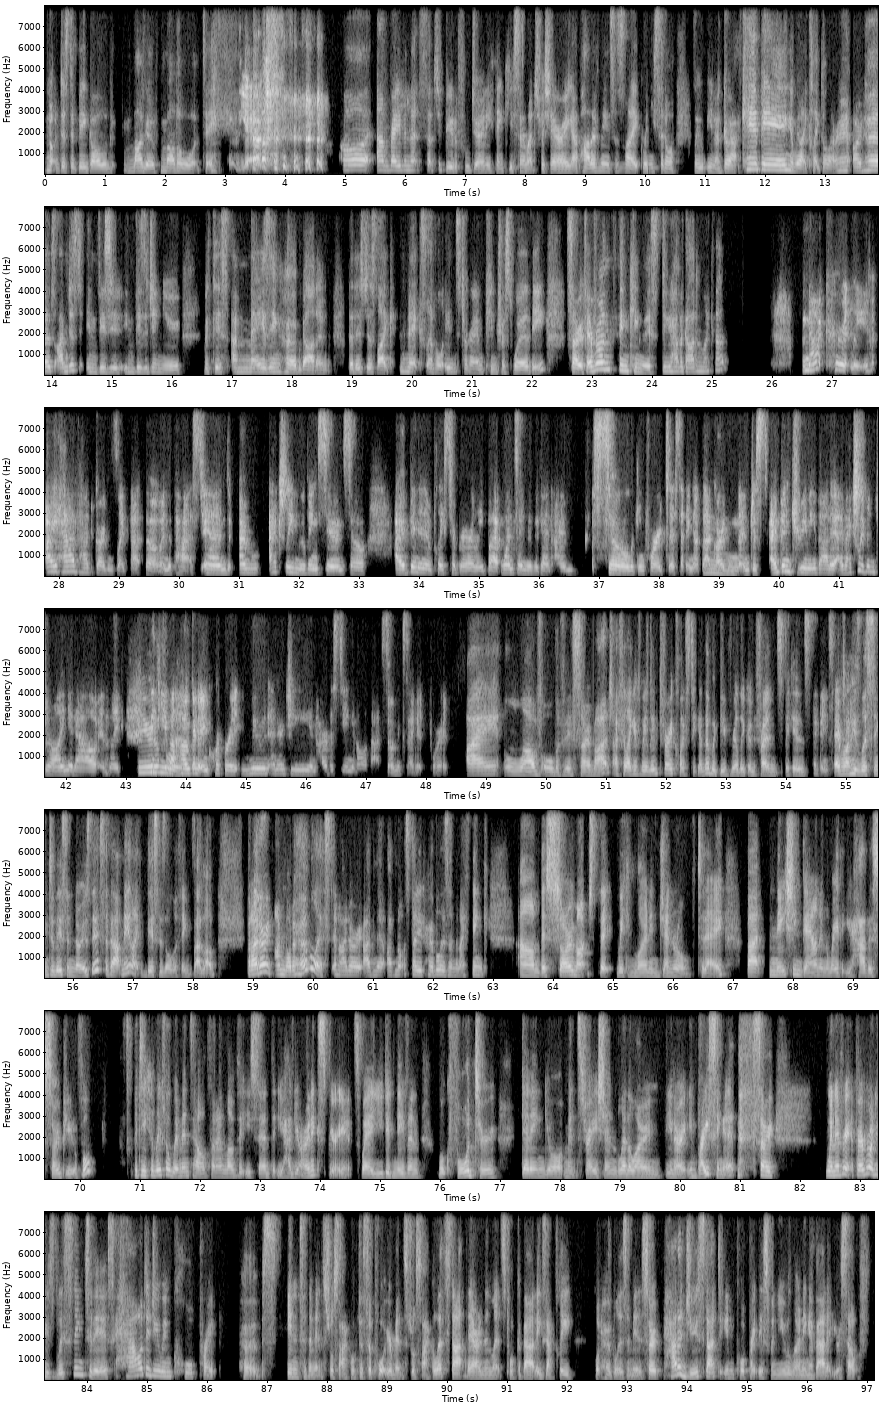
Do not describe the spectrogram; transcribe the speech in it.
Not just a big old mug of motherwort tea. Yeah. Oh, um, Raven, that's such a beautiful journey. Thank you so much for sharing. A part of me is just like when you said, "Oh, we, you know, go out camping and we like collect all our own herbs." I'm just envisaging you with this amazing herb garden that is just like next level Instagram, Pinterest worthy. So, if everyone thinking this, do you have a garden like that? Not currently. I have had gardens like that though in the past, and I'm actually moving soon. So I've been in a place temporarily, but once I move again, I'm so looking forward to setting up that mm. garden. I'm just, I've been dreaming about it. I've actually been drawing it out and like Beautiful. thinking about how I'm going to incorporate moon energy and harvesting and all of that. So I'm excited for it. I love all of this so much. I feel like if we lived very close together, we'd be really good friends because so everyone too. who's listening to this and knows this about me, like this is all the things I love. But I don't, I'm not a herbalist and I don't, I've, ne- I've not studied herbalism. And I think um, there's so much that we can learn in general today, but niching down in the way that you have is so beautiful, particularly for women's health. And I love that you said that you had your own experience where you didn't even look forward to getting your menstruation, let alone, you know, embracing it. So, whenever, for everyone who's listening to this, how did you incorporate herbs into the menstrual cycle to support your menstrual cycle? Let's start there and then let's talk about exactly what herbalism is. So, how did you start to incorporate this when you were learning about it yourself?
